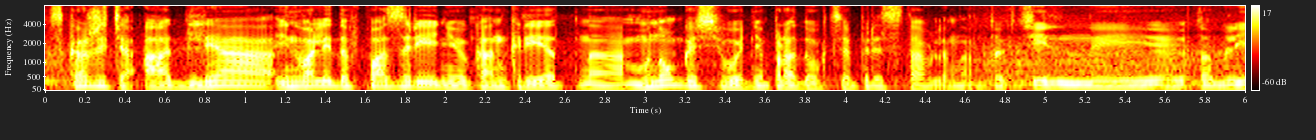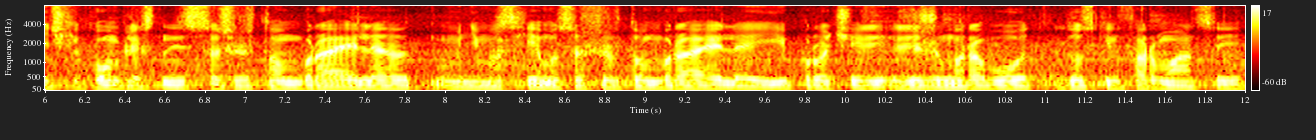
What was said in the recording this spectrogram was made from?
Скажите, а для инвалидов по зрению конкретно много сегодня продукции представлено? Тактильные таблички комплексные со шрифтом Брайля, мнемосхемы со шрифтом Брайля и прочие режимы работ, доски информации,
